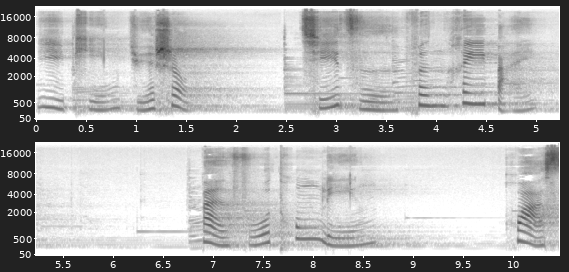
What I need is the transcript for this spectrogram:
一平决胜，棋子分黑白。半幅通灵，画色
